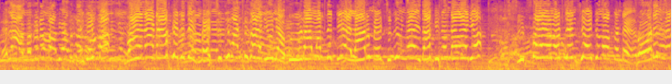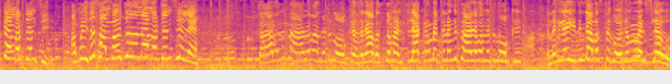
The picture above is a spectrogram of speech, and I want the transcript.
അല്ല, അപകടം വന്നത് ഇതിപ്പോ വയനാടാക്കരുത് മെച്ചിട്ട് പണ്ട് കാര്യമില്ല വീടാമർത്തിട്ട് എല്ലാരും മെച്ചിട്ട് നിങ്ങൾ ഇതാക്കിട്ടെന്താ കാര്യം നോക്കണ്ടേ റോഡ് നിങ്ങൾക്ക് എമർജൻസി അപ്പൊ ഇത് സംഭവിച്ചത് എമർജൻസി അല്ലേ? സാറൊന്ന് താഴെ വന്നിട്ട് നോക്ക്. അന്നേരം അവസ്ഥ മനസ്സിലാക്കാൻ പറ്റണമെങ്കിൽ താഴെ വന്നിട്ട് നോക്ക്. എന്തെങ്കിലും ഇതിന്റെ അവസ്ഥ ഗൗരവം മനസ്സിലാവൂ.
